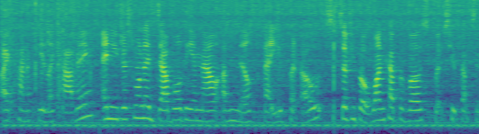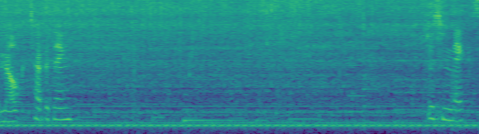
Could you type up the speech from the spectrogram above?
I kind of feel like having. And you just wanna double the amount of milk that you put oats. So if you put one cup of oats, put two cups of milk type of thing. Just mix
